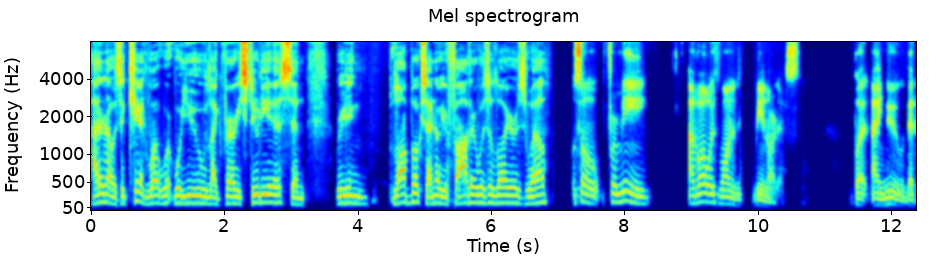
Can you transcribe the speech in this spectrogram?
I don't know, as a kid. What were, were you like very studious and reading law books? I know your father was a lawyer as well. So for me, I've always wanted to be an artist, but I knew that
